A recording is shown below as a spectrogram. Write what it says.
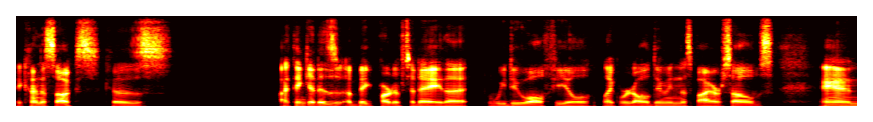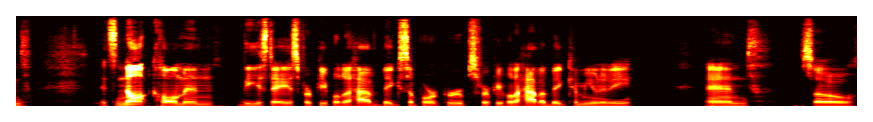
it kind of sucks because I think it is a big part of today that we do all feel like we're all doing this by ourselves. And it's not common these days for people to have big support groups, for people to have a big community. And so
